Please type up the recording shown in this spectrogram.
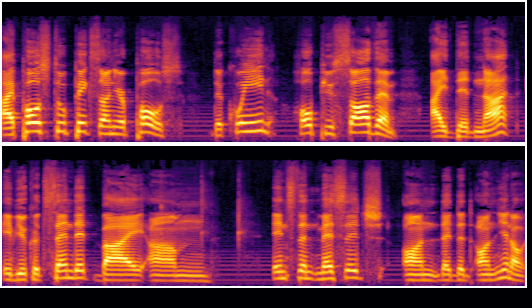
I post two pics on your post. The Queen, hope you saw them. I did not. If you could send it by. Um, instant message on the, the, on you know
